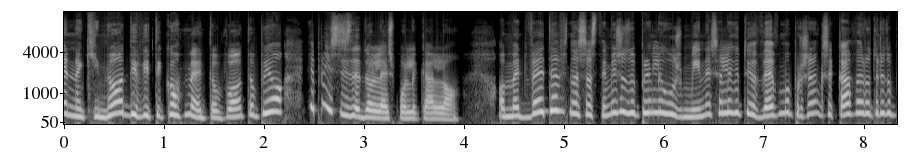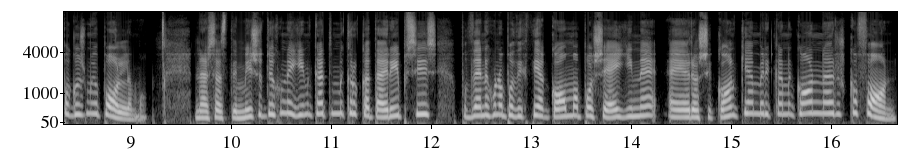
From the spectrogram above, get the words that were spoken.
ένα κοινό αντιδυτικό μέτωπο, το οποίο επίσης δεν το λες πολύ καλό. Ο Μετβέντεφ, να σας θυμίσω ότι πριν λίγους μήνες έλεγε ότι οδεύουμε προς έναν ξεκάθαρο τρίτο παγκόσμιο πόλεμο. Να σας θυμίσω ότι έχουν γίνει κάτι μικροκαταρρύψεις που δεν έχουν αποδειχθεί ακόμα πώς έγινε ε, ρωσικών και αμερικανικών αεροσκαφών.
